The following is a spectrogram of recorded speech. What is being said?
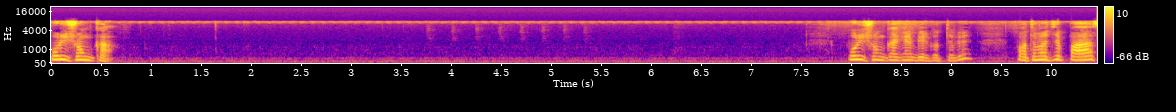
পরিসংখ্যা। পরিসংখ্যা এখানে বের করতে হবে। প্রথমে হচ্ছে পাঁচ,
